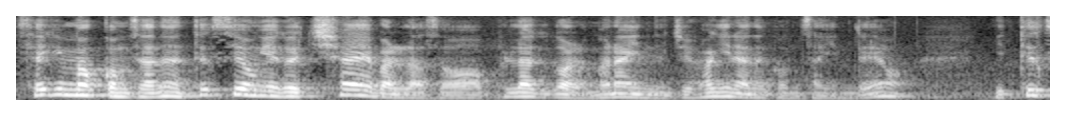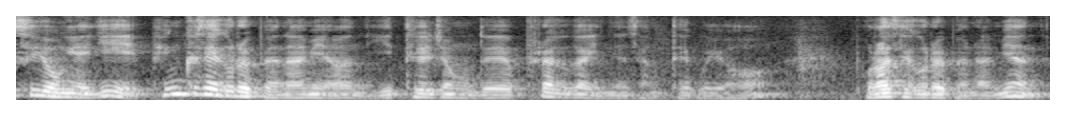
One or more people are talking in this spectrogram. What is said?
세균막 검사는 특수 용액을 치아에 발라서 플라그가 얼마나 있는지 확인하는 검사인데요. 이 특수 용액이 핑크색으로 변하면 이틀 정도의 플라그가 있는 상태고요. 보라색으로 변하면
